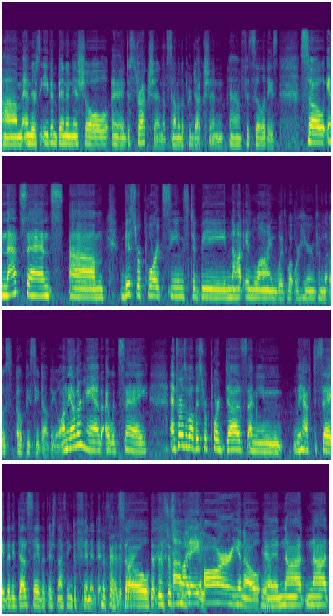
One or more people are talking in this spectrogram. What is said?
Um, and there's even been initial uh, destruction of some of the production uh, facilities. So, in that sense, um, this report seems to be not in line with what we're hearing from the OPCW. On the other hand, I would say, and first of all, this report does, I mean, we have to say that it does say that there's nothing definitive. Definitive, so right. There's just um, they be. are, you know, Yeah. uh, not not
